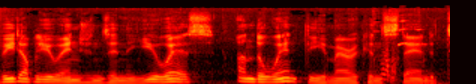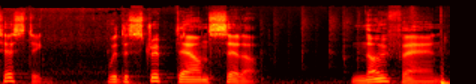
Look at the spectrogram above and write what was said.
VW engines in the US underwent the American standard testing with a stripped down setup. No fan,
